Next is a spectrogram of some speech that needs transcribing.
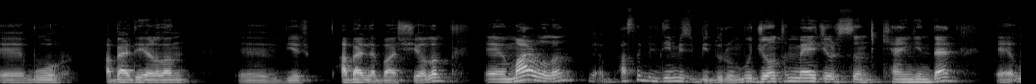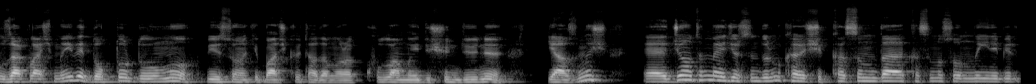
e, bu haberde yer alan e, bir haberle başlayalım. E, Marvel'ın aslında bildiğimiz bir durum bu. Jonathan Majors'ın Kang'inden e, uzaklaşmayı ve Doktor Doom'u bir sonraki baş kötü adam olarak kullanmayı düşündüğünü yazmış. E, Jonathan Majors'ın durumu karışık. Kasım'da, Kasım'ın sonunda yine bir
